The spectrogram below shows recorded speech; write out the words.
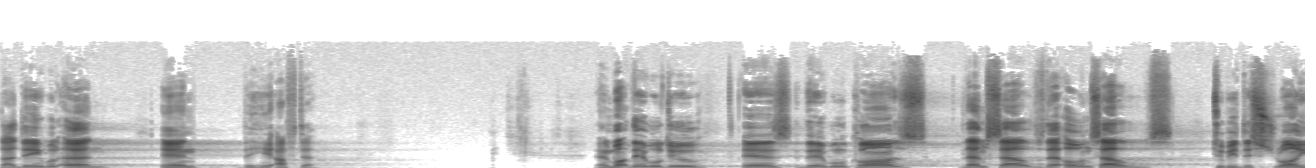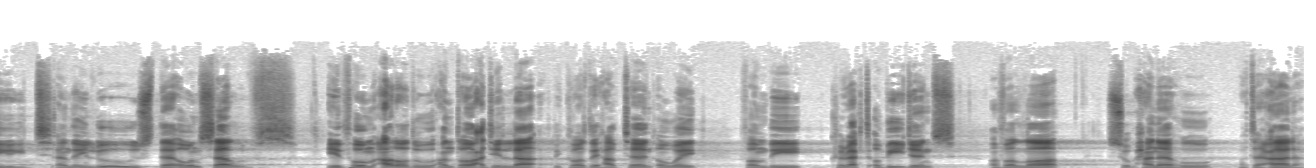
that they will earn in the hereafter. And what they will do is they will cause themselves, their own selves, to be destroyed, and they lose their own selves. إذ هم عرضوا عن طاعة الله because they have turned away from the correct obedience of Allah subhanahu wa ta'ala.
